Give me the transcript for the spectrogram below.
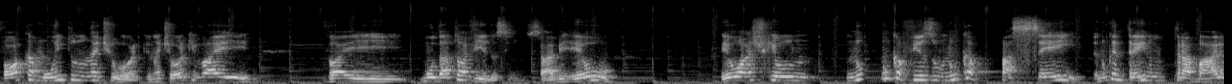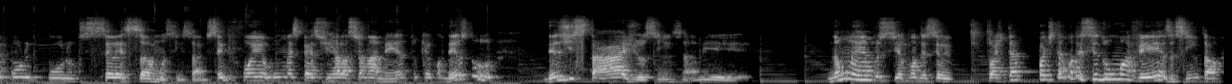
foca muito no network. O network vai vai mudar a tua vida, assim, sabe? Eu eu acho que eu nunca fiz, nunca passei, nunca entrei num trabalho por, por seleção, assim, sabe? Sempre foi alguma espécie de relacionamento que desde desde estágio, assim, sabe? Não lembro se aconteceu, pode ter, pode ter acontecido uma vez, assim, tal,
